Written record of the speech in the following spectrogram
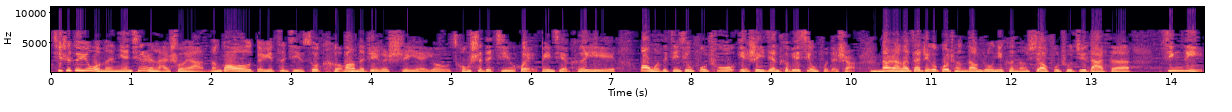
其实对于我们年轻人来说呀，能够对于自己所渴望的这个事业有从事的机会，并且可以忘我的进行付出，也是一件特别幸福的事儿。当然了，在这个过程当中，你可能需要付出巨大的。经历，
